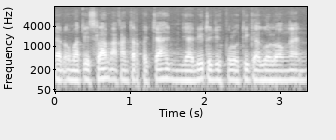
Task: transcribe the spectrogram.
dan umat Islam akan terpecah menjadi 73 golongan.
